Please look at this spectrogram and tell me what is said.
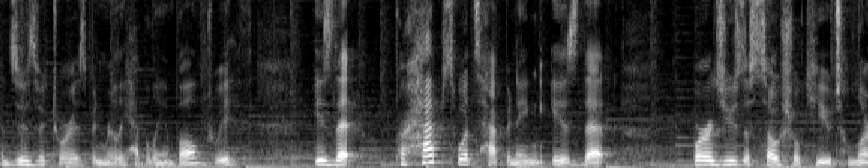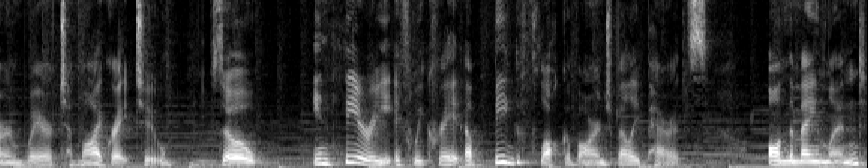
and Zoos Victoria has been really heavily involved with, is that perhaps what's happening is that birds use a social cue to learn where to migrate to. So in theory, if we create a big flock of orange-bellied parrots on the mainland,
